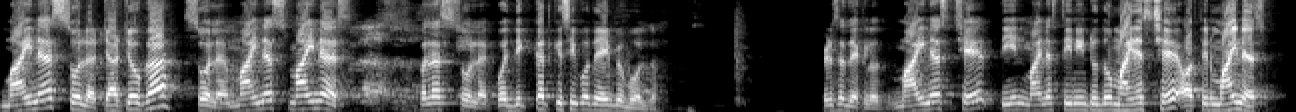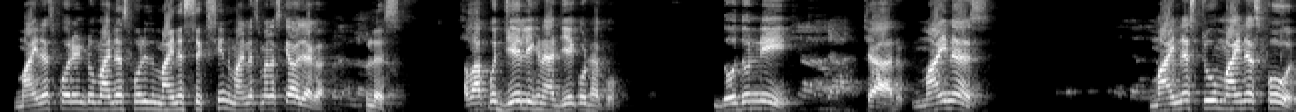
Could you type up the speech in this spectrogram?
माइनस सोलह। चार चौका सोलह। माइनस माइनस प्लस सोलह। कोई दिक्कत किसी को तो यहीं पे बोल दो। फिर से देख लो माइनस छ तीन माइनस तीन इंटू दो माइनस छ और फिर minus minus four into minus four is minus sixteen minus minus क्या हो जाएगा? प्लस अब आपको जे लिखना है जे को? ढको दो दुन्नी चार. Minus minus two minus four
